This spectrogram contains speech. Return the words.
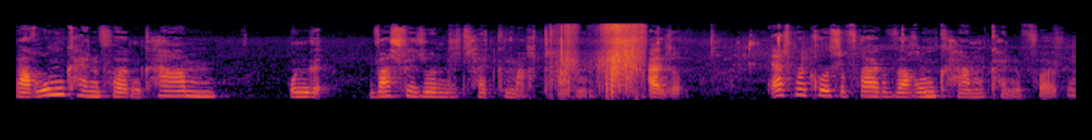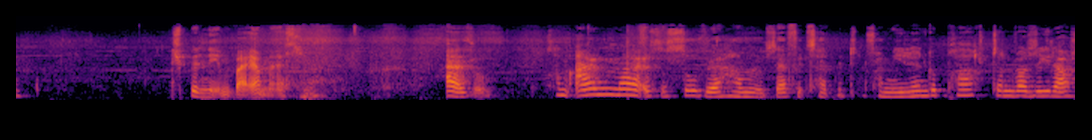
warum keine Folgen kamen und was wir so in der Zeit gemacht haben. Also, erstmal große Frage, warum kamen keine Folgen? Ich bin nebenbei am Essen. Also, zum einen mal ist es so, wir haben sehr viel Zeit mit den Familien gebracht. Dann war sie das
